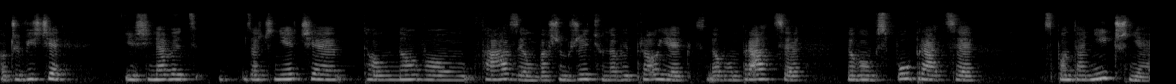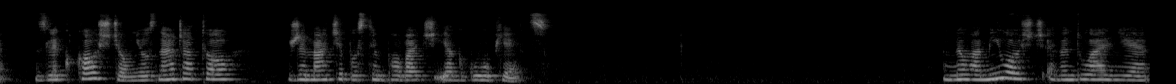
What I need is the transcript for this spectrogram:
Oczywiście, jeśli nawet zaczniecie tą nową fazę w Waszym życiu, nowy projekt, nową pracę, nową współpracę spontanicznie, z lekkością. Nie oznacza to, że macie postępować jak głupiec. Nowa miłość ewentualnie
